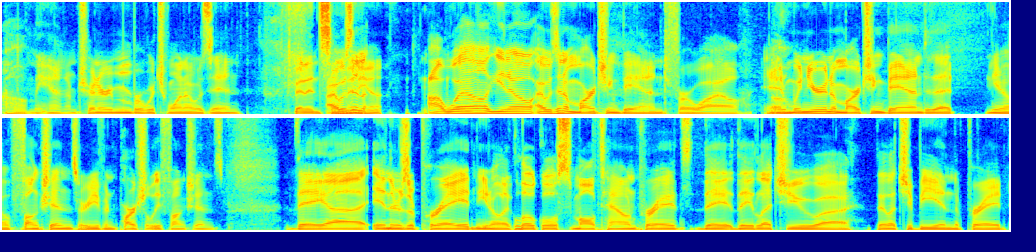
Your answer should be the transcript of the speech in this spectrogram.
Oh man, I'm trying to remember which one I was in. Been in so I was in many. huh? Uh, well, you know, I was in a marching band for a while, and Oh. when you're in a marching band that you know functions or even partially functions, they uh, and there's a parade, you know, like local small town parades. They they let you uh, they let you be in the parade.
